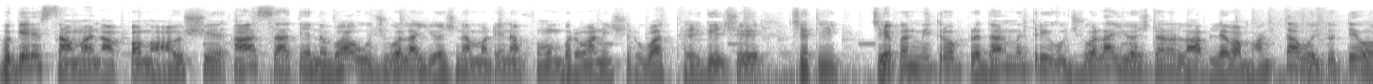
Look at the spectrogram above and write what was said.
વગેરે સામાન આપવામાં આવશે. આ સાથે નવા ઉજ્જવલા યોજના માટેના ફોર્મ ભરવાની શરૂઆત થઈ ગઈ છે, જેથી જે પણ મિત્રો પ્રધાનમંત્રી ઉજ્જવલા યોજનાનો લાભ લેવા માંગતા હોય તો તેઓ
